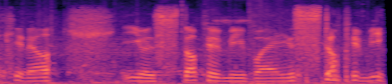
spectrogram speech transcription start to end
Fucking hell. You was stopping me, boy. You stopping me.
